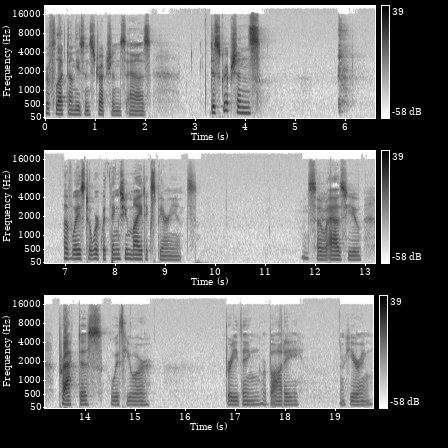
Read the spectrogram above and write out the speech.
reflect on these instructions as descriptions of ways to work with things you might experience. And so, as you practice with your breathing or body or hearing,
